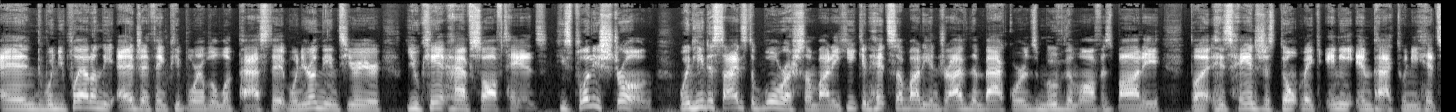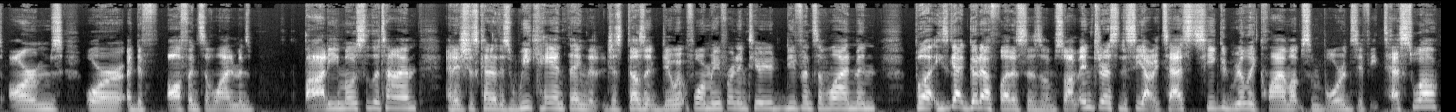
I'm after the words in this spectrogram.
And when you play out on the edge, I think people were able to look past it. When you're on the interior, you can't have soft hands. He's plenty strong. When he decides to bull rush somebody, he can hit somebody and drive them backwards, move them off his body, but his hands just don't make any impact when he hits arms or a def- offensive lineman's body most of the time. And it's just kind of this weak hand thing that just doesn't do it for me for an interior defensive lineman. But he's got good athleticism. So I'm interested to see how he tests. He could really climb up some boards if he tests well.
